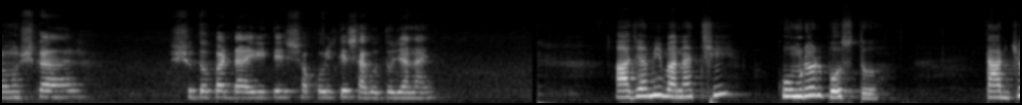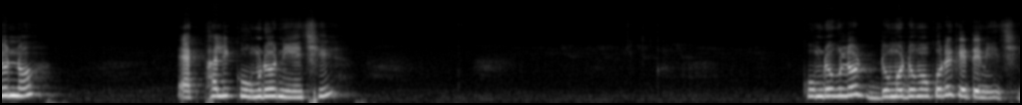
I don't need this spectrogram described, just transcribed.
নমস্কার। সুতপার ডায়েরিতে সকলকে স্বাগত জানাই। আজ আমি বানাচ্ছি কুমড়োর পোস্ত। তার জন্য এক ফালি কুমড়ো নিয়েছি। কুমড়োগুলো ডুমো ডুমো করে কেটে নিয়েছি।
